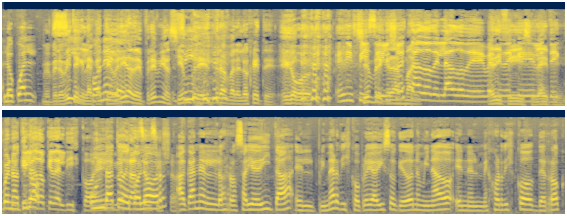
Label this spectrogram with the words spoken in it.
Lo cual. Pero sí, viste que la ponele. categoría de premios siempre Sí. entra para el ojete. Es como... Es difícil. Siempre Yo he mal. estado del lado de Es difícil, de-. Bueno, qué tiro lado queda el disco. Un ¿eh? dato No de color, sencillo. acá en el- los Rosario Edita, el primer disco previo aviso quedó nominado en el mejor disco de rock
